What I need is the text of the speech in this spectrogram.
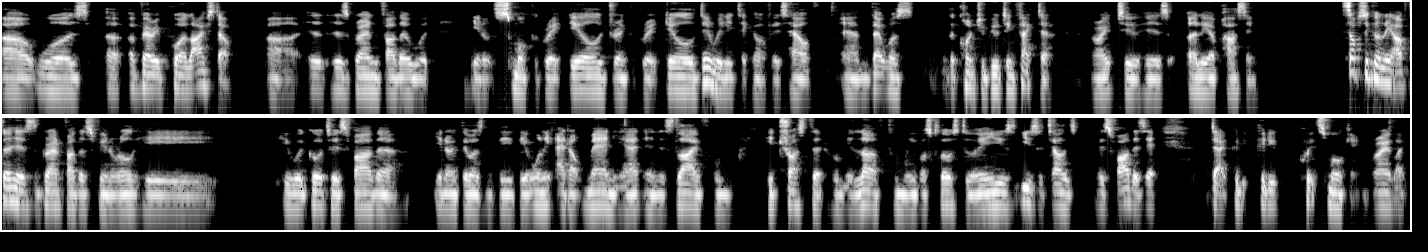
uh, was a, a, very poor lifestyle. Uh, his grandfather would, you know, smoke a great deal, drink a great deal, didn't really take care of his health, and that was the contributing factor, right, to his earlier passing. Subsequently, after his grandfather's funeral, he he would go to his father. You know, there was the, the only adult man he had in his life whom he trusted, whom he loved, whom he was close to. And he used, he used to tell his, his father, say, Dad, could, could you quit smoking, right? Like,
